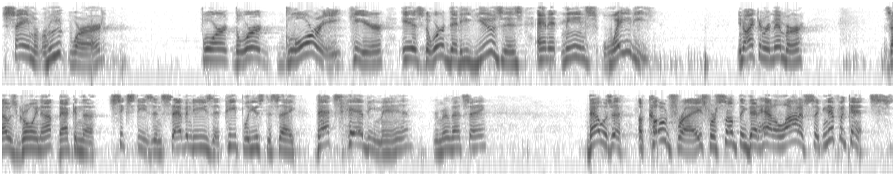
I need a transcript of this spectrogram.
same root word for the word glory here is the word that he uses, and it means weighty. You know, I can remember as I was growing up back in the 60s and 70s that people used to say, That's heavy, man. Remember that saying? That was a, a code phrase for something that had a lot of significance.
